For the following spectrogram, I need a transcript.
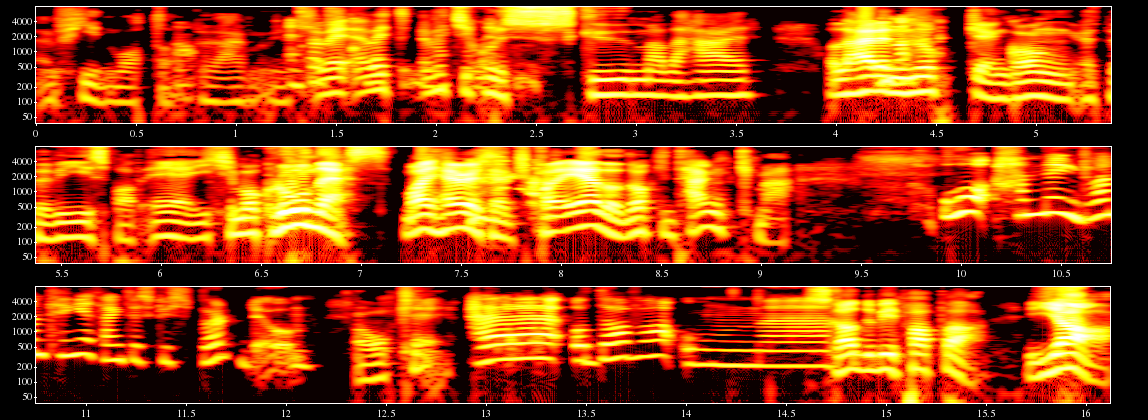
en fin måte å bevege meg på. Jeg, jeg, vet, jeg vet ikke hvor coping skuer meg det her. Og det her er nok en gang et bevis på at jeg ikke må klones! My heritage, hva er det dere tenker meg? Å, Henning, det var en ting jeg tenkte jeg skulle spørre deg om. OK. Eh, og da var om eh, Skal du bli pappa? Ja!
